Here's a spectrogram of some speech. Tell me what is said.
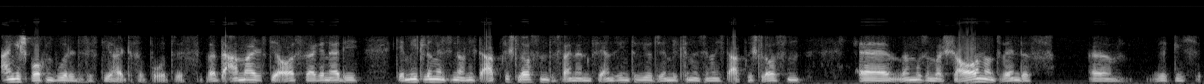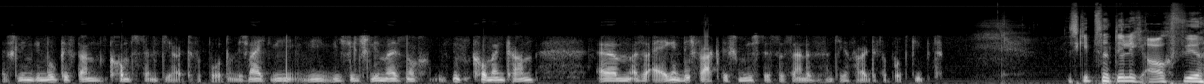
angesprochen wurde, dieses Tierhalteverbot. Es war damals die Aussage, na, die, die Ermittlungen sind noch nicht abgeschlossen, das war in einem Fernsehinterview, die Ermittlungen sind noch nicht abgeschlossen. Äh, man muss einmal schauen und wenn das äh, wirklich schlimm genug ist, dann kommt es zu einem Tierhalteverbot. Und ich weiß nicht, wie, wie, wie viel schlimmer es noch kommen kann. Ähm, also eigentlich faktisch müsste es so sein, dass es ein Tierhalteverbot gibt. Es gibt es natürlich auch für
